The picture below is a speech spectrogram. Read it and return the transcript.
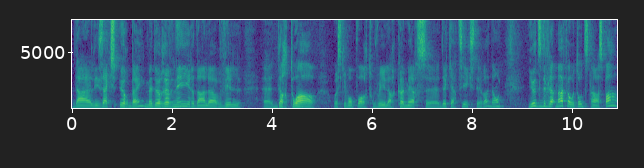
dans les axes urbains, mais de revenir dans leur ville euh, dortoir où est-ce qu'ils vont pouvoir trouver leur commerce euh, de quartier, etc. Donc, il y a du développement fait autour du transport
